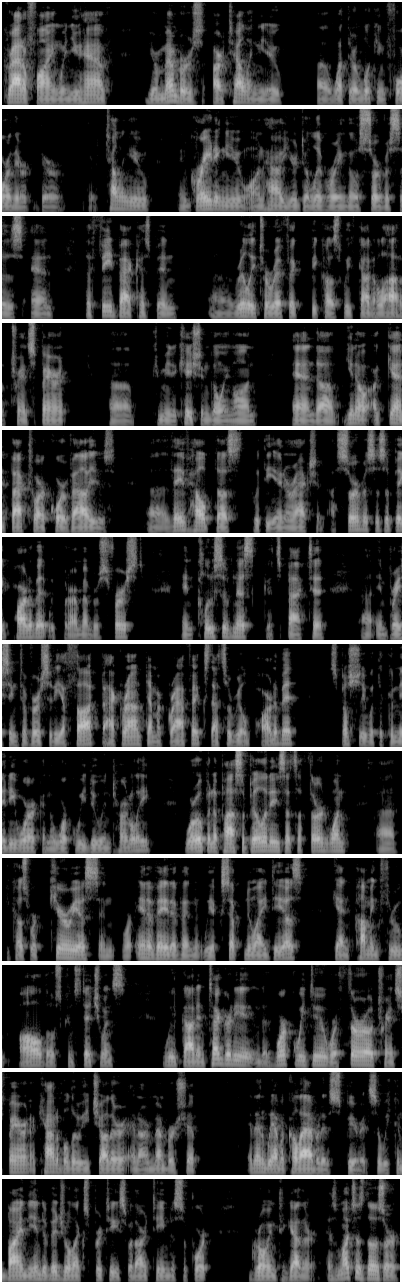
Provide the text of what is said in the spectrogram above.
gratifying when you have your members are telling you uh, what they're looking for. They're they're they're telling you and grading you on how you're delivering those services, and the feedback has been uh, really terrific because we've got a lot of transparent uh, communication going on. And uh, you know, again, back to our core values. Uh, they've helped us with the interaction. A service is a big part of it. We put our members first. Inclusiveness gets back to uh, embracing diversity of thought, background, demographics. That's a real part of it especially with the committee work and the work we do internally. We're open to possibilities. That's a third one uh, because we're curious and we're innovative and we accept new ideas. Again, coming through all those constituents. We've got integrity in the work we do. We're thorough, transparent, accountable to each other and our membership. And then we have a collaborative spirit. So we combine the individual expertise with our team to support growing together. As much as those are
